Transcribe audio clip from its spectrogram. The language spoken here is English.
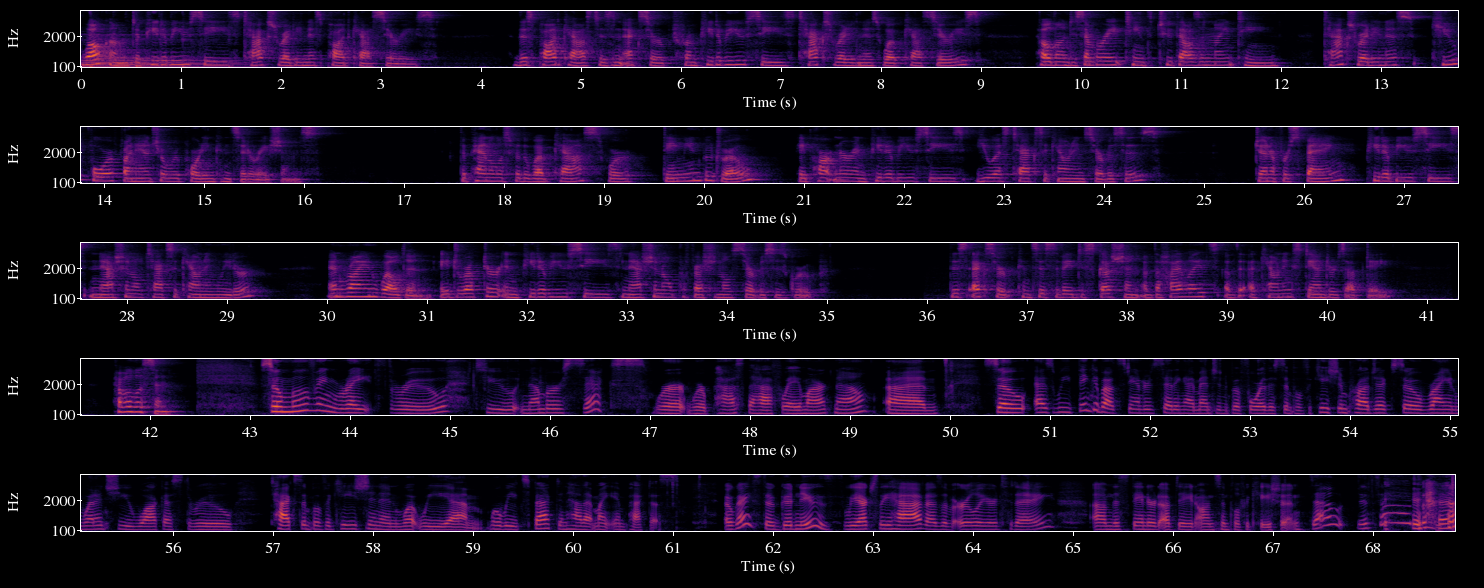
Welcome to PwC's Tax Readiness Podcast Series. This podcast is an excerpt from PwC's Tax Readiness webcast series held on December 18, 2019, Tax Readiness Q4 Financial Reporting Considerations. The panelists for the webcast were Damien Boudreau, a partner in PwC's U.S. Tax Accounting Services, Jennifer Spang, PwC's National Tax Accounting Leader, and Ryan Weldon, a director in PwC's National Professional Services Group. This excerpt consists of a discussion of the highlights of the Accounting Standards Update. Have a listen. So, moving right through to number six, we're, we're past the halfway mark now. Um, so, as we think about standard setting, I mentioned before the simplification project. So, Ryan, why don't you walk us through tax simplification and what we um, what we expect and how that might impact us. Okay, so good news. We actually have, as of earlier today, um, the standard update on simplification. It's out. It's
